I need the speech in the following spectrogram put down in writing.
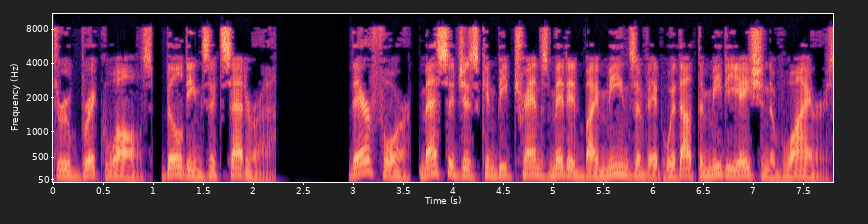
through brick walls, buildings etc. Therefore, messages can be transmitted by means of it without the mediation of wires.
